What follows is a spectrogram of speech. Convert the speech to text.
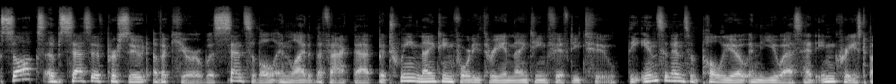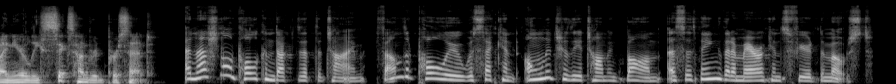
Salk's obsessive pursuit of a cure was sensible in light of the fact that between 1943 and 1952, the incidence of polio in the US had increased by nearly 600%. A national poll conducted at the time found that polio was second only to the atomic bomb as the thing that Americans feared the most.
